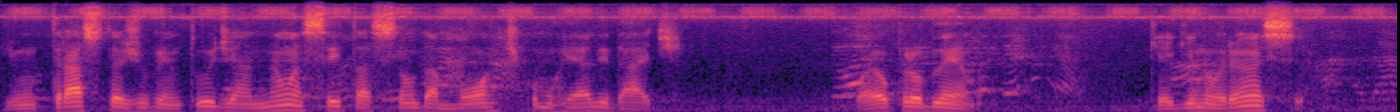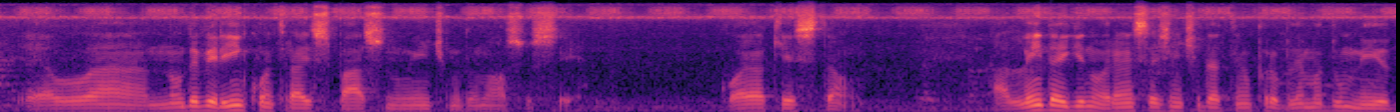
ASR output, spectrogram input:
e um traço da juventude é a não aceitação da morte como realidade. Qual é o problema? Que a ignorância, ela não deveria encontrar espaço no íntimo do nosso ser. Qual é a questão? Além da ignorância, a gente ainda tem o problema do medo.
